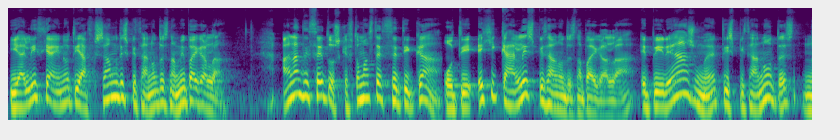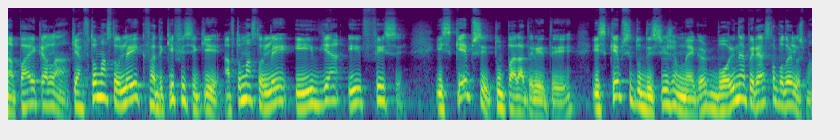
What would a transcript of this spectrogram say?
η αλήθεια είναι ότι αυξάνουμε τις πιθανότητες να μην πάει καλά. Αν αντιθέτως σκεφτόμαστε θετικά ότι έχει καλές πιθανότητες να πάει καλά, επηρεάζουμε τις πιθανότητες να πάει καλά. Και αυτό μας το λέει η κβαντική φυσική. Αυτό μας το λέει η ίδια η φύση. Η σκέψη του παρατηρητή, η σκέψη του decision maker μπορεί να επηρεάσει το αποτέλεσμα.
